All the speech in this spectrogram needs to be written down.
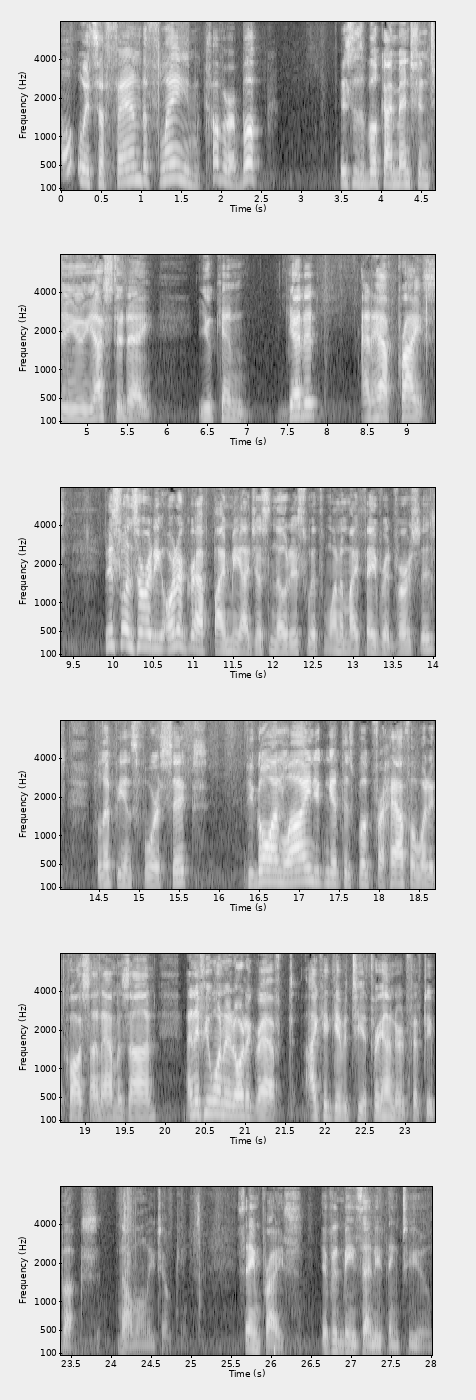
oh, it's a Fan the Flame cover book. This is a book I mentioned to you yesterday. You can get it at half price. This one's already autographed by me, I just noticed, with one of my favorite verses, Philippians 4 6. If you go online, you can get this book for half of what it costs on Amazon. And if you want it autographed, I could give it to you 350 bucks. No, I'm only joking. Same price, if it means anything to you.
